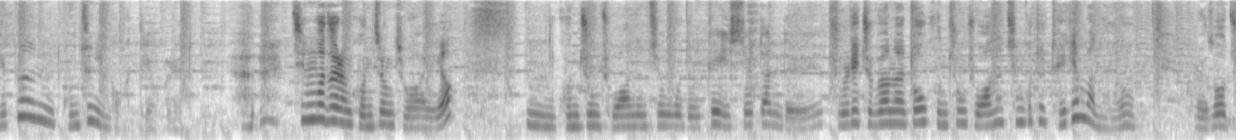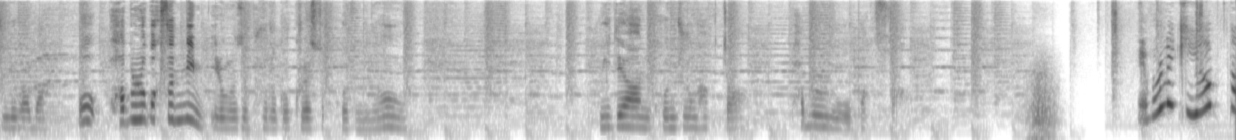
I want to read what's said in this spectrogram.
예쁜 곤충인 것 같아요. 그래도 친구들은 곤충 좋아해요? 음, 곤충 좋아하는 친구들 꽤 있을 텐데 줄리 주변에도 곤충 좋아하는 친구들 되게 많아요. 그래서 줄리가 막 어? 파블로 박사님! 이러면서 부르고 그랬었거든요. 위대한 곤충학자 파블로 박사. 애벌레 귀엽다.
